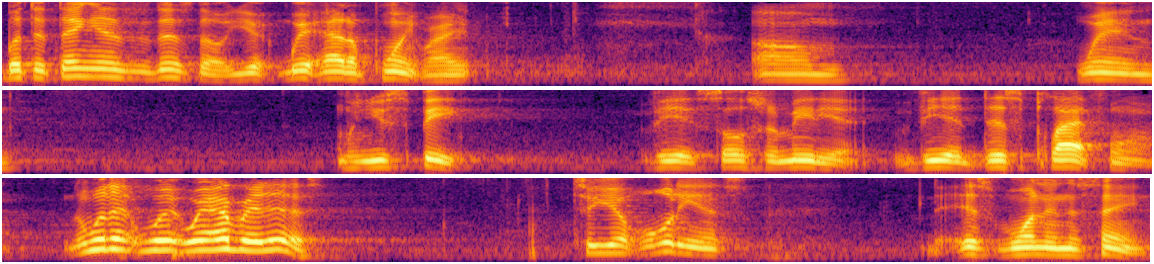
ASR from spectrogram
But the thing is, is this though, you're, we're at a point, right? Um, when when you speak via social media, via this platform, wherever it is, to your audience, it's one and the same.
